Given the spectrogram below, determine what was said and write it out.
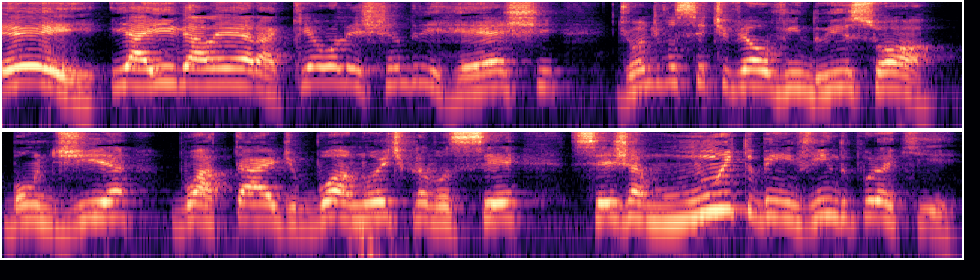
Ei, e aí galera, aqui é o Alexandre Resch. De onde você estiver ouvindo isso, ó, bom dia, boa tarde, boa noite para você. Seja muito bem-vindo por aqui.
